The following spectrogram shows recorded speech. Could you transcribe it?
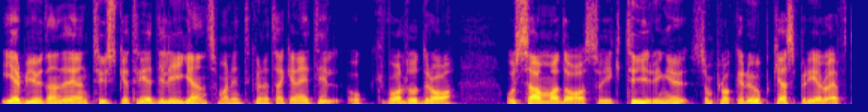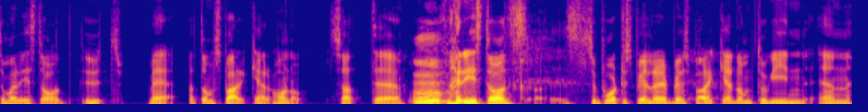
erbjudande i den tyska tredjeligan som han inte kunde tacka nej till och valde att dra. Och samma dag så gick Tyringe som plockade upp Kasper Elo efter Mariestad ut med att de sparkar honom. Så att eh, Mm. Mariestads supporterspelare blev sparkad, de tog in en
